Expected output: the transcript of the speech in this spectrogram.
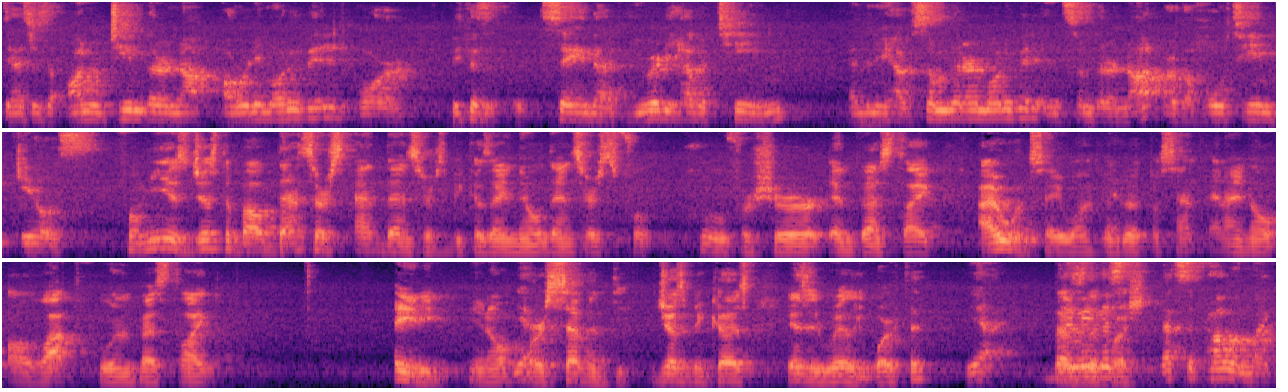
dancers on your team that are not already motivated, or because saying that you already have a team and then you have some that are motivated and some that are not, or the whole team feels for me it's just about dancers and dancers because i know dancers for, who for sure invest like i would say 100% and i know a lot who invest like 80 you know Yeah. or 70 just because is it really worth it yeah. That's I mean, the question. that's the problem. Like,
